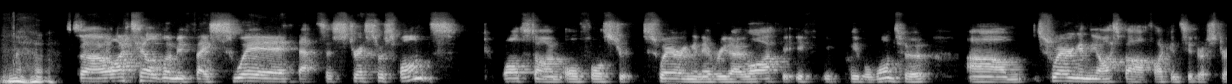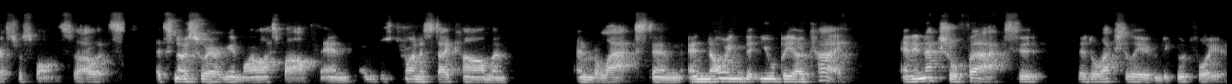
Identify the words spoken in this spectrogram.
so I tell them if they swear, that's a stress response. Whilst I'm all for swearing in everyday life, if, if people want to, um, swearing in the ice bath I consider a stress response. So it's it's no swearing in my ice bath, and I'm just trying to stay calm and and relaxed and, and knowing that you'll be okay. And in actual fact, it, it'll actually even be good for you.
